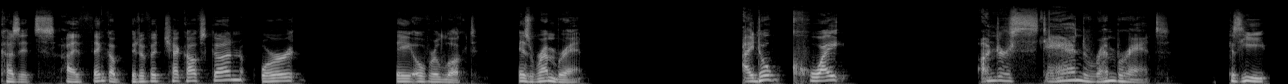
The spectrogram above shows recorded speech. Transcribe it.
because it's I think a bit of a Chekhov's gun, or they overlooked, is Rembrandt. I don't quite understand Rembrandt because he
